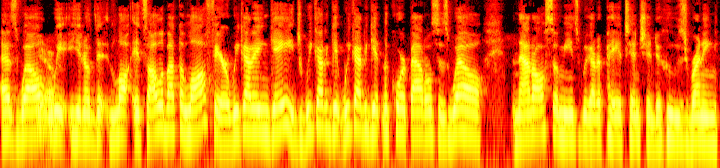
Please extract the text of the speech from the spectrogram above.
as well. Yeah. We, you know, the law, it's all about the lawfare. We got to engage. We got to get, we got to get in the court battles as well. And that also means we got to pay attention to who's running,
